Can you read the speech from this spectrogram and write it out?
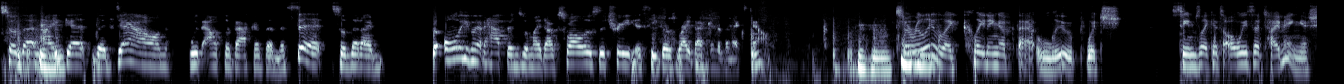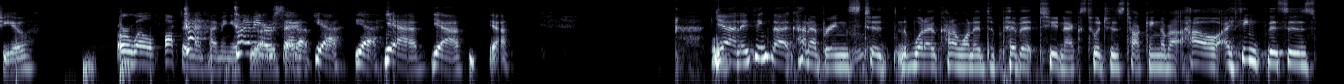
so that mm-hmm. I get the down without the backup and the sit, so that I'm the only thing that happens when my dog swallows the treat is he goes right back into the next down. Mm-hmm. So really, like cleaning up that loop, which seems like it's always a timing issue, or well, often a timing issue. Timing or setup, yeah, yeah, yeah, yeah, yeah. Yeah, and I think that kind of brings to what I kind of wanted to pivot to next, which is talking about how I think this is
